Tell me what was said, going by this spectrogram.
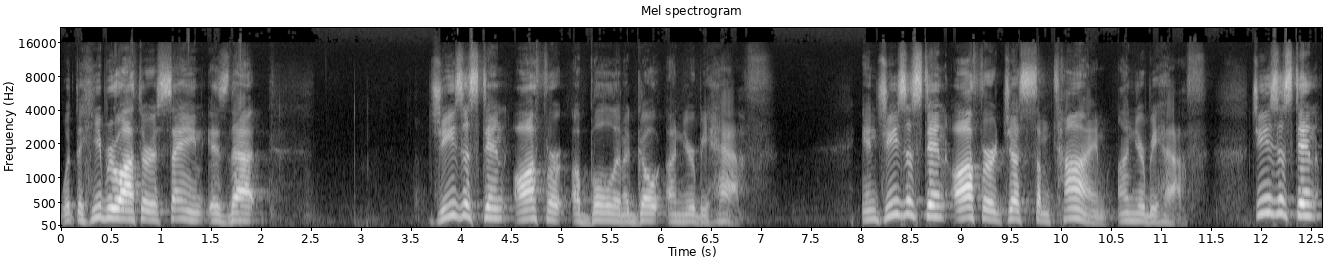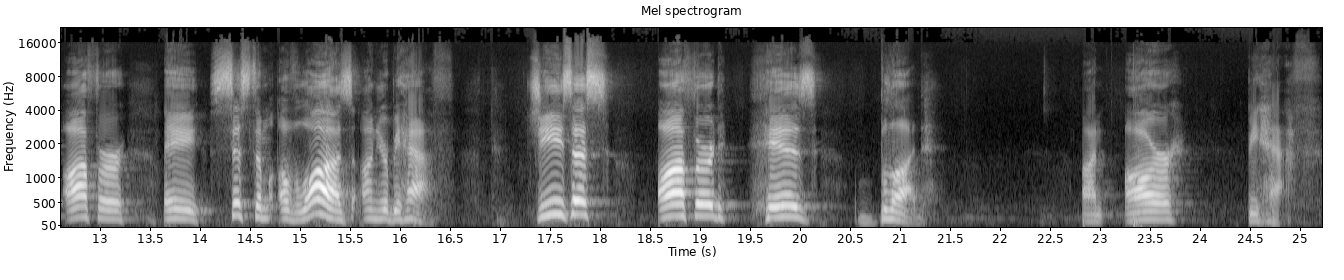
what the Hebrew author is saying is that Jesus didn't offer a bull and a goat on your behalf. And Jesus didn't offer just some time on your behalf. Jesus didn't offer a system of laws on your behalf. Jesus offered his blood on our behalf.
